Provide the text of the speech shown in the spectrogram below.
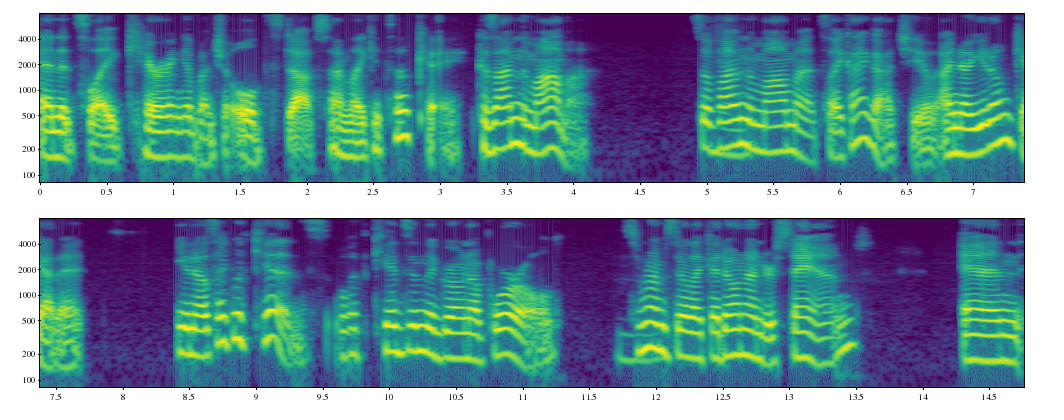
And it's like carrying a bunch of old stuff. So i'm like it's okay. Because i'm the mama. So if i'm the mama it's like i got you. I know you don't get it you know it's like with kids with kids in the grown-up world sometimes they're like i don't understand. And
